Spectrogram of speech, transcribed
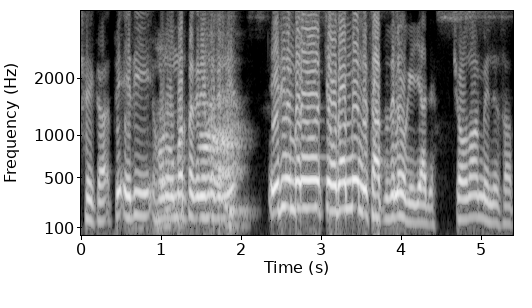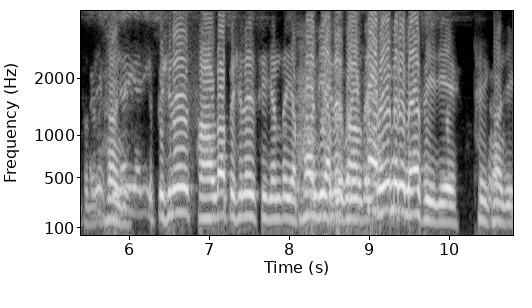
ਠੀਕ ਆ। ਤੇ ਇਹਦੀ ਹੁਣ ਉਮਰ ਤਕਰੀਬਨ ਕਿੰਨੀ ਆ? ਇਹਦੀ ਉਮਰ 14 ਮਹੀਨੇ 7 ਦਿਨ ਹੋ ਗਈ ਜੀ ਅੱਜ। 14 ਮਹੀਨੇ 7 ਦਿਨ। ਹਾਂਜੀ ਤੇ ਪਿਛਲੇ ਸਾਲ ਦਾ ਪਿਛਲੇ ਸੀਜ਼ਨ ਦਾ ਹੀ ਆਪਾਂ ਹਾਂਜੀ ਆਪਣੇ ਕੋਲ ਦਾ ਘਰ ਇਹ ਮੇਰੇ ਮੈਂ ਸੂਈ ਜੀ ਇਹ। ਠੀਕ ਹਾਂਜੀ।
